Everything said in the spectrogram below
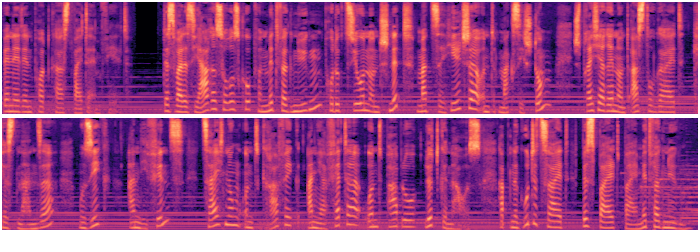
wenn ihr den Podcast weiterempfehlt. Das war das Jahreshoroskop von Mitvergnügen, Produktion und Schnitt Matze Hilscher und Maxi Stumm, Sprecherin und Astroguide Kirsten Hanser, Musik Andy Finz, Zeichnung und Grafik Anja Vetter und Pablo Lüttgenhaus. Habt eine gute Zeit, bis bald bei Mitvergnügen.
